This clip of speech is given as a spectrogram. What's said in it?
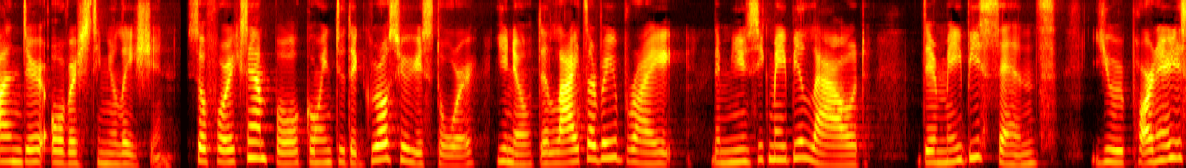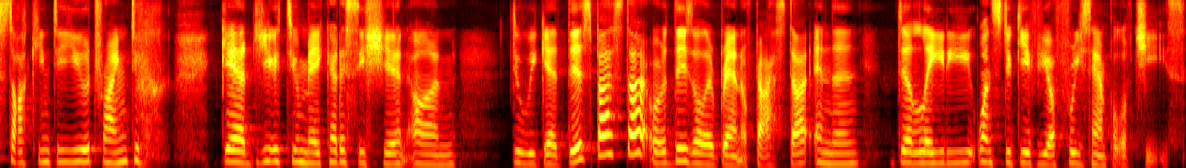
under overstimulation. So, for example, going to the grocery store, you know, the lights are very bright, the music may be loud, there may be scents, your partner is talking to you, trying to get you to make a decision on do we get this pasta or this other brand of pasta? And then the lady wants to give you a free sample of cheese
